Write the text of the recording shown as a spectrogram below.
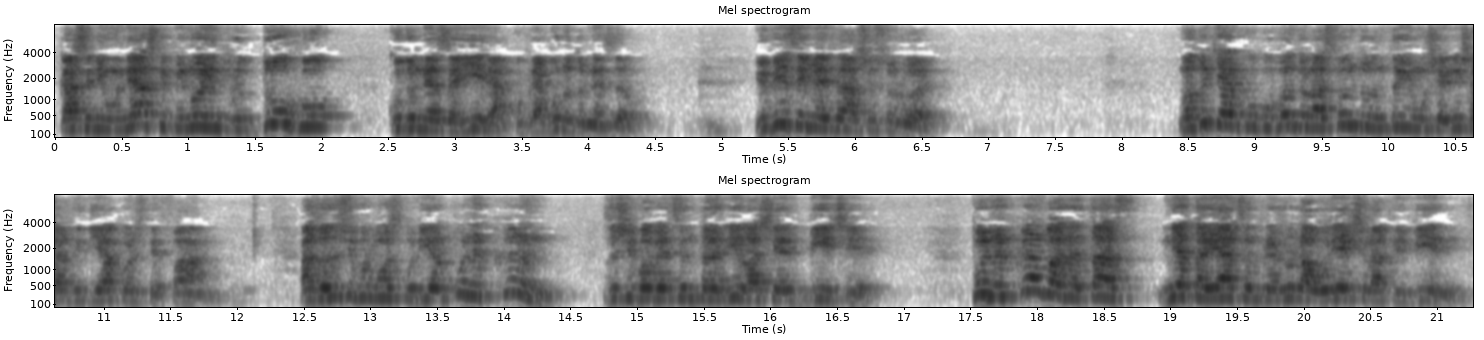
ca să ne unească pe noi într Duhul cu Dumnezeirea, cu prea bunul Dumnezeu. Iubiții mei, frați și surori, mă duc chiar cu cuvântul la Sfântul Întâi Mușeniș Arhidiacol Ștefan. Ați văzut și frumos spune el, până când, zice, vă veți întări la șerbice, până când vă arătați netăiați împrejur la urechi și la privire.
